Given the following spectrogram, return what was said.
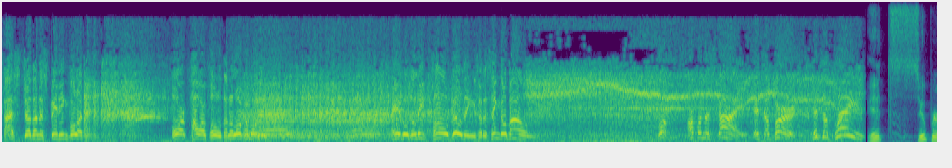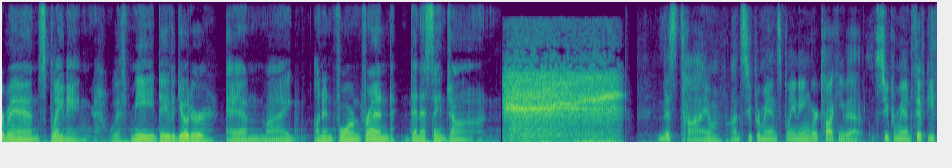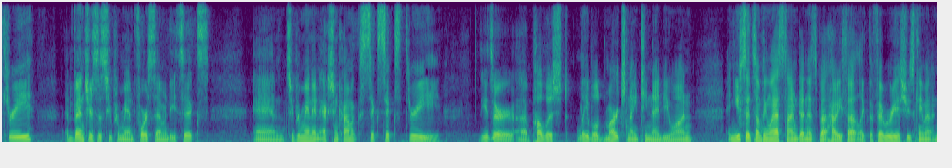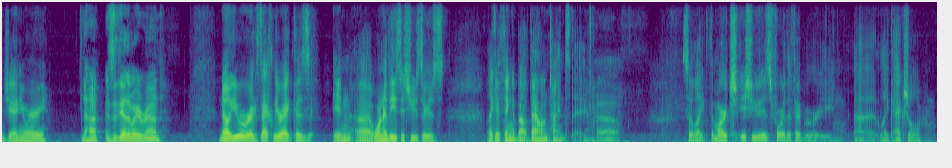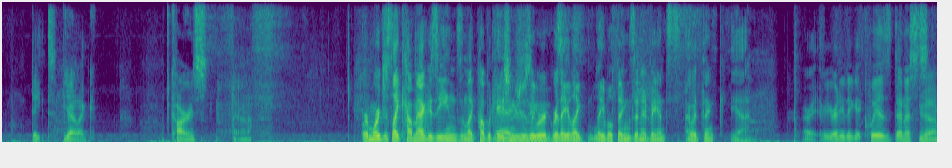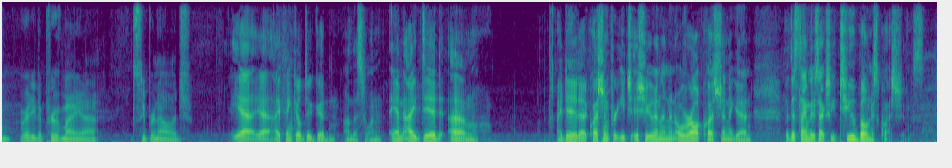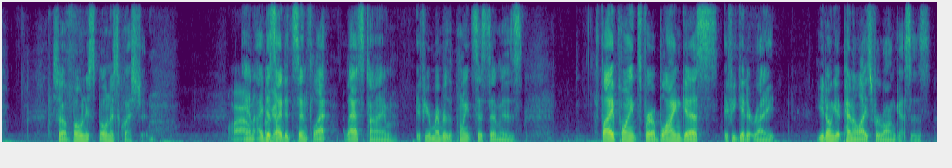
Faster than a speeding bullet. More powerful than a locomotive. Able to leap tall buildings at a single bound. Look, up in the sky. It's a bird. It's a plane. It's Superman splaining with me, David Yoder, and my uninformed friend, Dennis St. John. This time on Superman splaining, we're talking about Superman 53, Adventures of Superman 476, and Superman in Action Comics 663. These are uh, published labeled March 1991. And you said something last time, Dennis, about how you thought like the February issues came out in January. Uh huh. Is it the other way around? No, you were exactly right because in uh, one of these issues, there's like a thing about Valentine's Day. Oh. So like the March issue is for the February, uh, like actual date, Yeah, like cars. I don't know. or more just like how magazines and like publications usually work, where they like label things in advance. I would think. Yeah. All right, are you ready to get quizzed, Dennis? Yeah, I'm ready to prove my uh, super knowledge. Yeah, yeah. I think you'll do good on this one. And I did um I did a question for each issue and then an overall question again. But this time there's actually two bonus questions. So a bonus bonus question. Wow. And I Okay. decided since la- last time, if you remember the point system is 5 points for a blind guess if you get it right. You don't get penalized for wrong guesses.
